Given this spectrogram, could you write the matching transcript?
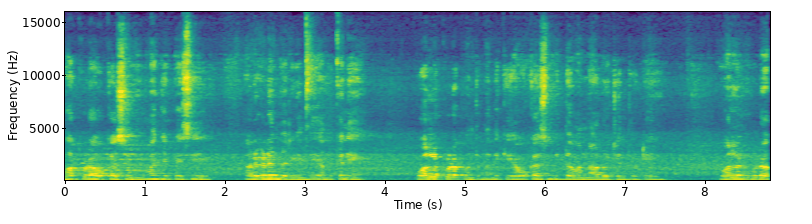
మాకు కూడా అవకాశం ఇవ్వమని చెప్పేసి అడగడం జరిగింది. అందుకని వాళ్ళకు కూడా కొంతమందికి అవకాశం ఇద్దామన్న ఆలోచనతోటి వాళ్ళని కూడా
